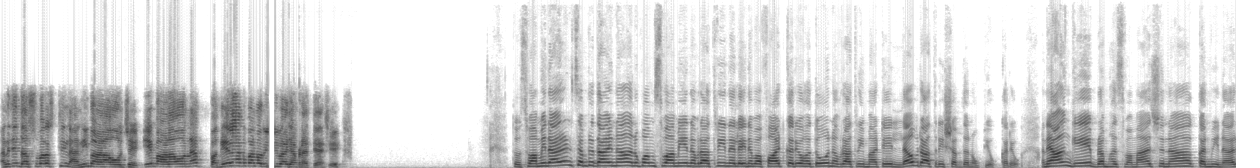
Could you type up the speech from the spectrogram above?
અને જે દસ વર્ષથી નાની બાળાઓ છે, એ બાળાઓના પગે લાગવાનો રિવાજ આપણા ત્યાં છે. તો સ્વામિનારાયણ સંપ્રદાયના અનુપમ સ્વામીએ નવરાત્રીને લઈને વફાટ કર્યો હતો. નવરાત્રી માટે લવરાત્રી શબ્દનો ઉપયોગ કર્યો. અને આ અંગે બ્રહ્મ સમાજના કન્વીનર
